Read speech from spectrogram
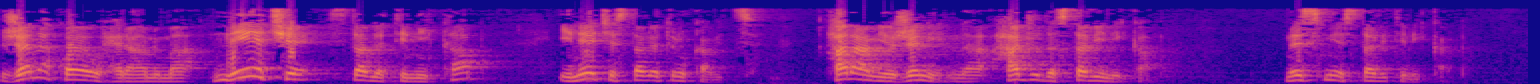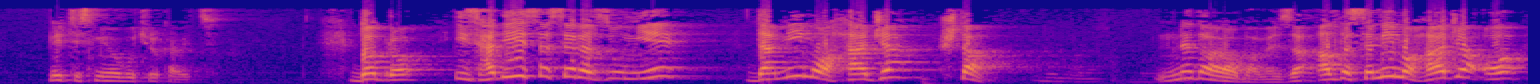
Žena koja je u heramima neće stavljati nikab i neće stavljati rukavice. Haram je ženi na hađu da stavi nikab. Ne smije staviti nikab. Niti smije obući rukavice. Dobro, iz hadisa se razumije da mimo hađa, šta? Ne da je obaveza, ali da se mimo hađa o,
